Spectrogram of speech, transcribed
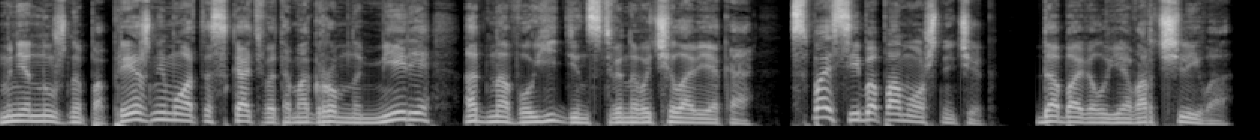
Мне нужно по-прежнему отыскать в этом огромном мире одного единственного человека. Спасибо, помощничек, добавил я ворчливо.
